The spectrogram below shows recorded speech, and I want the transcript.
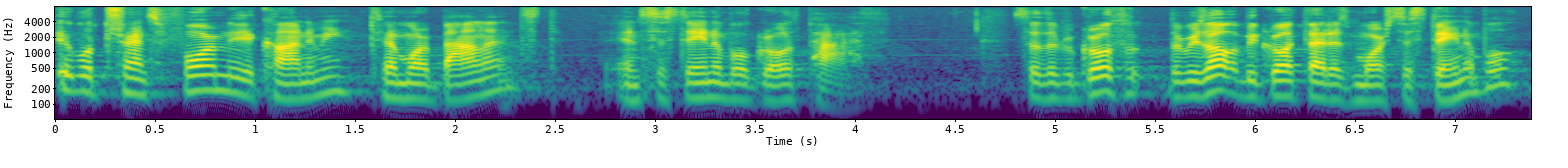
it will transform the economy to a more balanced and sustainable growth path. So the, growth, the result will be growth that is more sustainable,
